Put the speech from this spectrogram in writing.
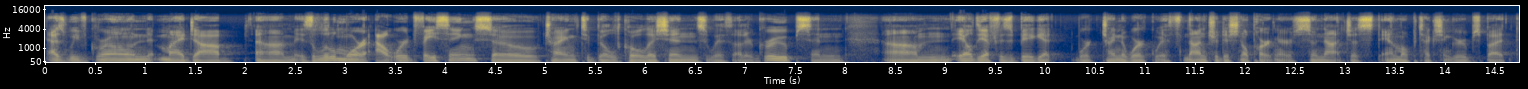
As we've grown my job um, is a little more outward facing, so trying to build coalitions with other groups. And um, ALDF is big at work, trying to work with non traditional partners, so not just animal protection groups, but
